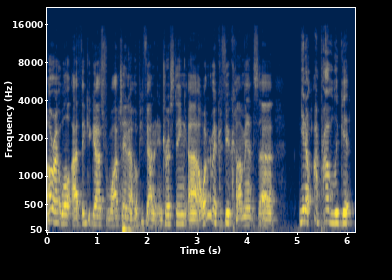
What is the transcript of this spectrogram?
All right, well, I thank you guys for watching. I hope you found it interesting. Uh, I wanted to make a few comments. Uh, you know, I probably get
